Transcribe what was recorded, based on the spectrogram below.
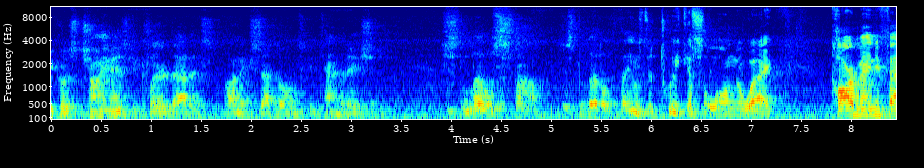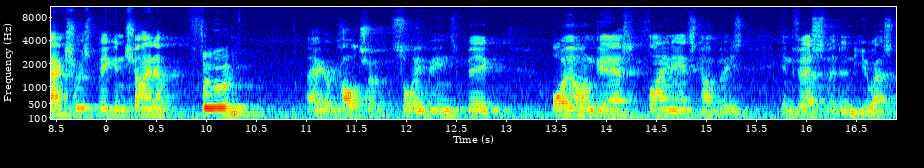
because China has declared that as unacceptable as contamination. Just little stuff, just little things to tweak us along the way. Car manufacturers, big in China. Food, agriculture, soybeans, big. Oil and gas, finance companies, investment in the U.S.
